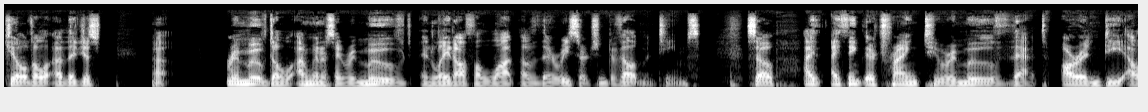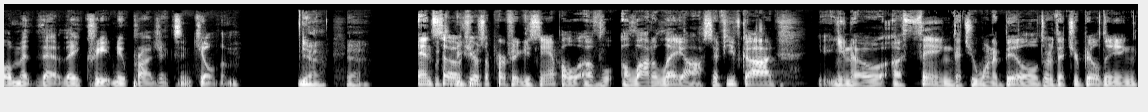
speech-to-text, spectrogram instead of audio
killed. A, uh, they just removed. A, I'm going to say removed and laid off a lot of their research and development teams. So I, I think they're trying to remove that R and D element that they create new projects and kill them. yeah, yeah. And Which so we can- here's a perfect example of a lot of layoffs. If you've got, you know, a thing that you want to build or that you're building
